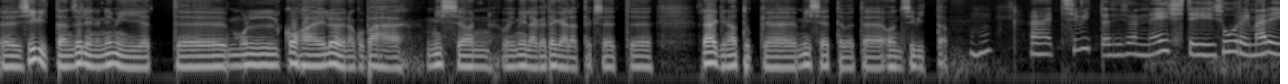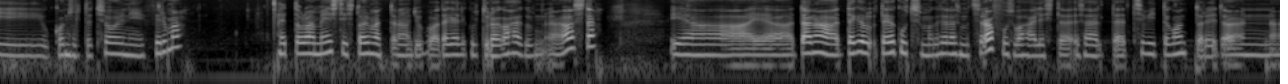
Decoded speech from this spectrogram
Civita on selline nimi, et äh, mul kohe ei löö nagu pähe, mis see on või millega tegeletakse, et äh, räägi natuke, mis ettevõte on Civita mm? -hmm. Civita siis on Eesti suurim ärikonsultatsioonifirma, et oleme Eestis toimetanud juba tegelikult üle kahekümne aasta ja, ja täna tege-, tegutseme ka selles mõttes rahvusvaheliselt, et Civita kontorid on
